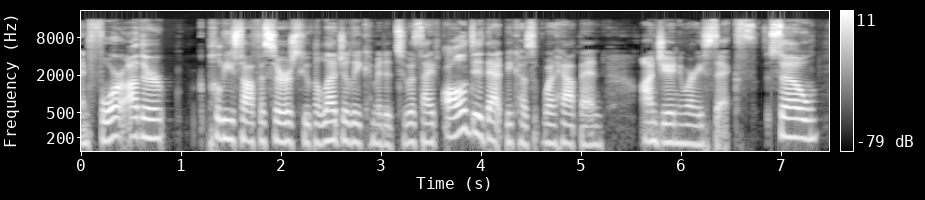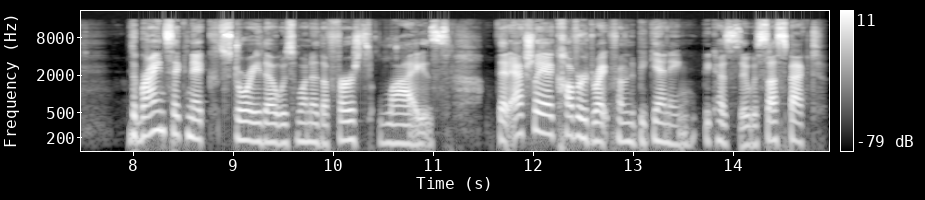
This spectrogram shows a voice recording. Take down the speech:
and four other police officers who allegedly committed suicide all did that because of what happened on January 6th. So the Brian Sicknick story, though, was one of the first lies that actually I covered right from the beginning because it was suspect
